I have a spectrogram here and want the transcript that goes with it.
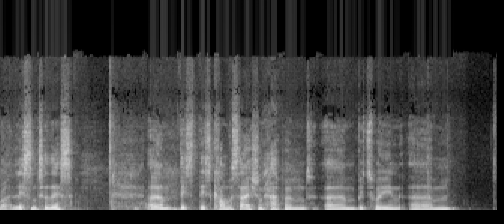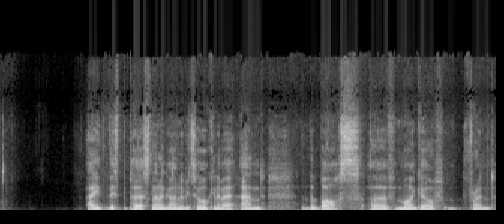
Right, listen to this. Um, this this conversation happened um, between um, I, this the person that I'm going to be talking about and the boss of my girlfriend.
